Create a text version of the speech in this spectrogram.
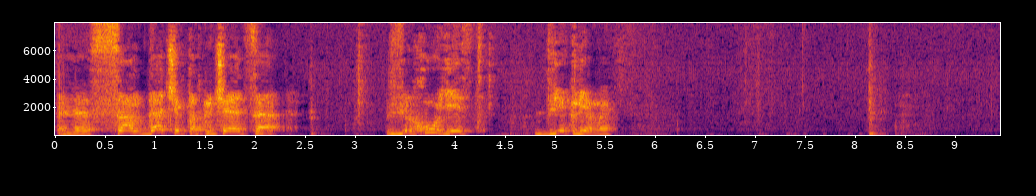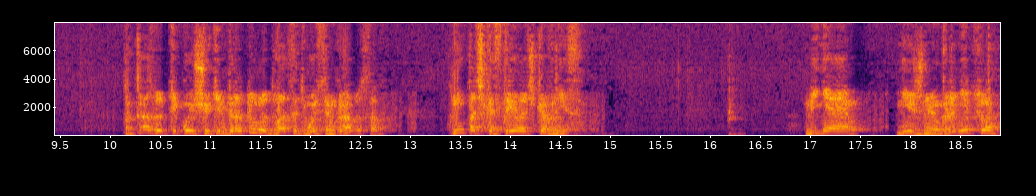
Э, сам датчик подключается, вверху есть две клеммы. Показывает текущую температуру 28 градусов. Кнопочка, стрелочка вниз. Меняем нижнюю границу.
